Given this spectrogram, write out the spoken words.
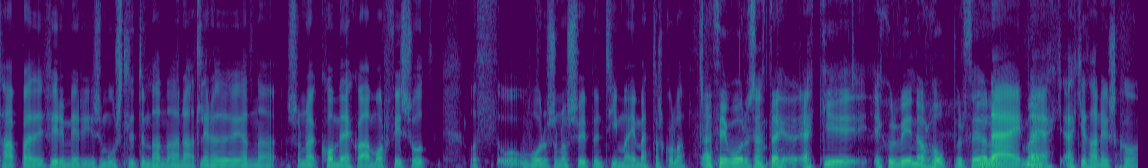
tapaði fyrir mér í þessum úrslitum þannig að allir höfðu hérna, svona komið eitthvað að morfís og, og, og voru svona svipum tíma í mentaskóla En þið voru semt ekki, ykkur vinar hópur þegar Nei, nei, ekki, ekki þannig sko.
